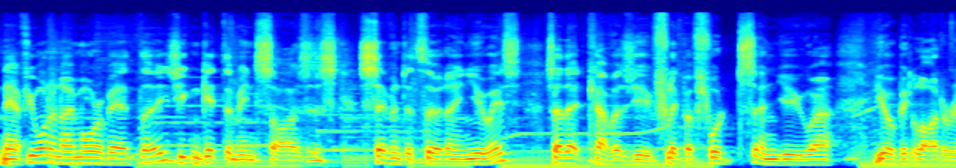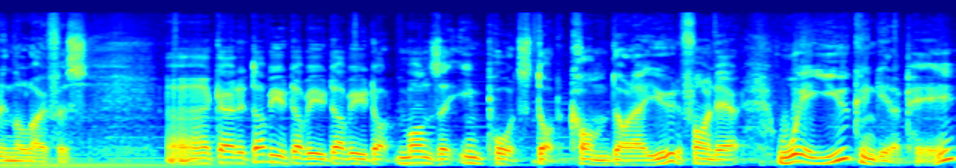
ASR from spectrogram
Now, if you want to know more about these, you can get them in sizes 7 to 13 US, so that covers you flipper foots and you, uh, you're a bit lighter in the loafers. Uh, go to www.monzaimports.com.au to find out where you can get a pair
